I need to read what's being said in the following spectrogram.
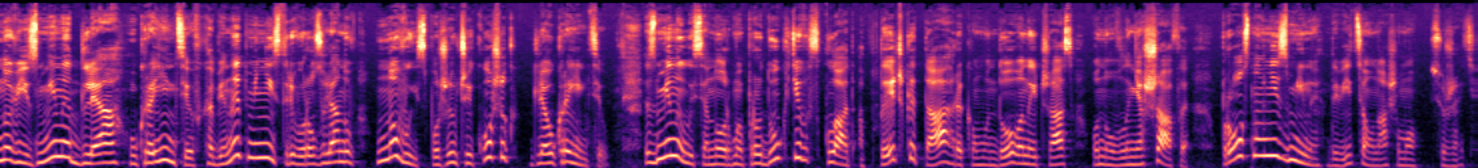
Нові зміни для українців. Кабінет міністрів розглянув новий споживчий кошик для українців. Змінилися норми продуктів, склад аптечки та рекомендований час оновлення шафи. Про основні зміни дивіться у нашому сюжеті.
